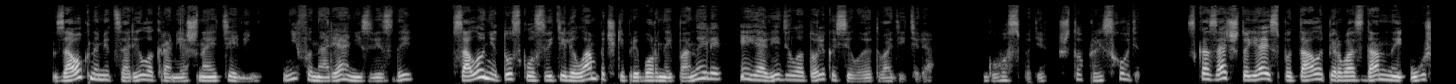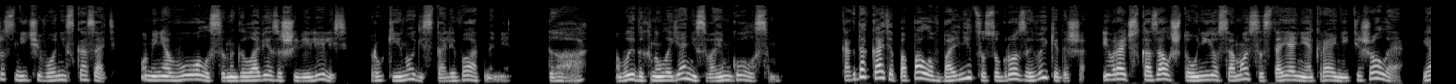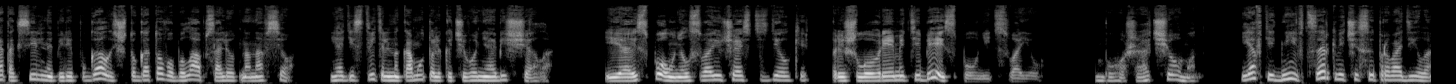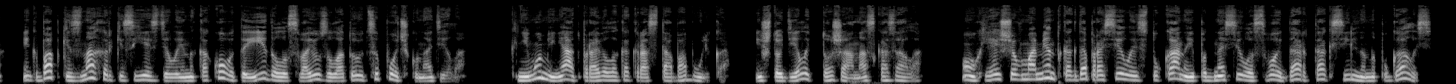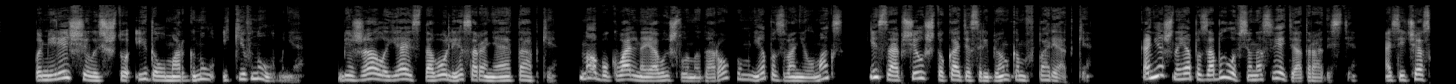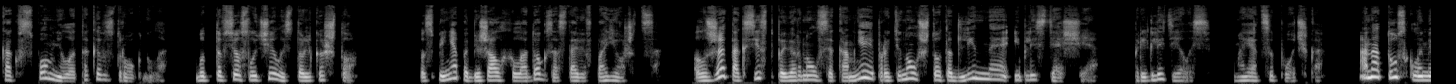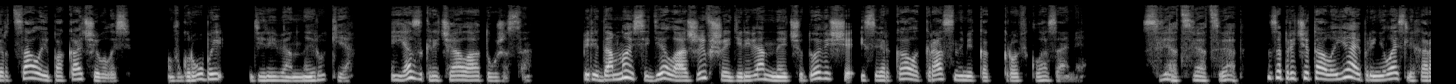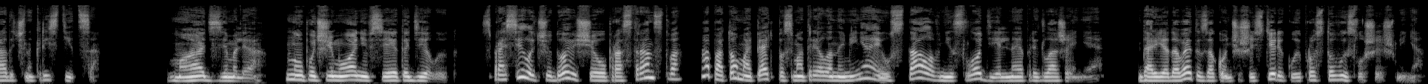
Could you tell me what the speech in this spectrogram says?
За окнами царила кромешная темень. Ни фонаря, ни звезды. В салоне тускло светили лампочки приборной панели, и я видела только силуэт водителя. Господи, что происходит? Сказать, что я испытала первозданный ужас, ничего не сказать. У меня волосы на голове зашевелились, руки и ноги стали ватными. «Да», — выдохнула я не своим голосом. Когда Катя попала в больницу с угрозой выкидыша, и врач сказал, что у нее самой состояние крайне тяжелое, я так сильно перепугалась, что готова была абсолютно на все. Я действительно кому только чего не обещала. Я исполнил свою часть сделки. Пришло время тебе исполнить свою. Боже, о чем он? Я в те дни в церкви часы проводила, и к бабке-знахарке съездила, и на какого-то идола свою золотую цепочку надела. К нему меня отправила как раз та бабулька. И что делать, тоже она сказала. Ох, я еще в момент, когда просила из тукана и подносила свой дар, так сильно напугалась. Померещилась, что идол моргнул и кивнул мне. Бежала я из того леса, роняя тапки. Но буквально я вышла на дорогу, мне позвонил Макс и сообщил, что Катя с ребенком в порядке. Конечно, я позабыла все на свете от радости, а сейчас как вспомнила, так и вздрогнула, будто все случилось только что. По спине побежал холодок, заставив поежиться. Лже-таксист повернулся ко мне и протянул что-то длинное и блестящее. Пригляделась. Моя цепочка. Она тускло мерцала и покачивалась в грубой деревянной руке. И я закричала от ужаса. Передо мной сидело ожившее деревянное чудовище и сверкало красными, как кровь, глазами. «Свят, свят, свят!» — запричитала я и принялась лихорадочно креститься. «Мать-земля, ну почему они все это делают?» — спросила чудовище у пространства, а потом опять посмотрела на меня и устало внесло дельное предложение. «Дарья, давай ты закончишь истерику и просто выслушаешь меня».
